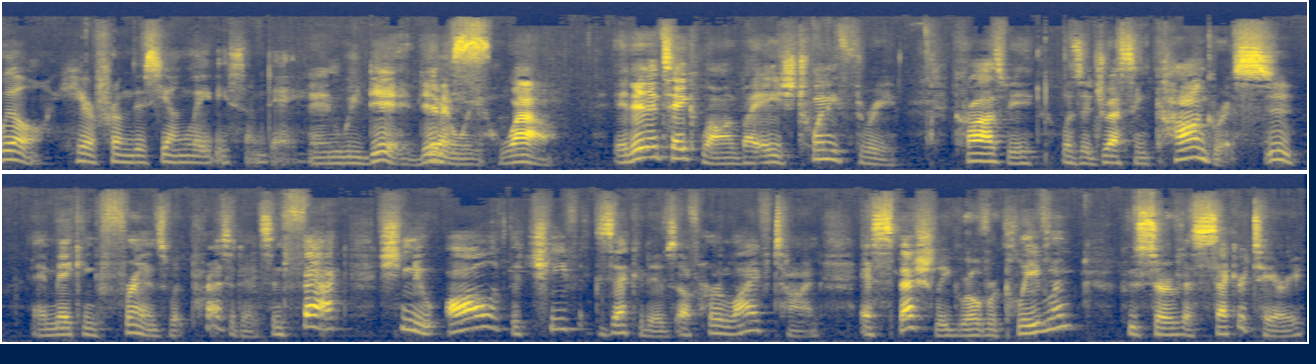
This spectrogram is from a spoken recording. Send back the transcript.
will hear from this young lady someday. And we did, didn't Yes. we? Wow. It didn't take long. By age 23, Crosby was addressing Congress mm. and making friends with presidents. In fact, she knew all of the chief executives of her lifetime, especially Grover Cleveland, who served as secretary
